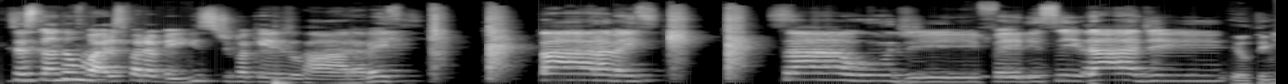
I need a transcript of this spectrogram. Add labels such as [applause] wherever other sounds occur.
Vocês cantam vários parabéns, tipo aquele. Parabéns, parabéns. Saúde, felicidade. Eu tenho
